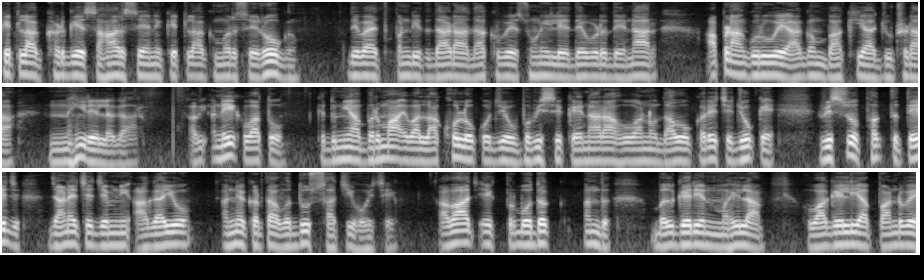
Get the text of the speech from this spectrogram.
કેટલાક ખડગે સહારશે અને કેટલાક મરશે રોગ. દેવાયત પંડિત દાડા દાખવે, સુણી લે દેવડ દે નાર આપણા ગુરુએ આગમ બાખિયા જૂઠડા નહીં રે લગાર. આવી અનેક વાતો કે દુનિયાભરમાં એવા લાખો લોકો જેઓ ભવિષ્ય કહેનારા હોવાનો દાવો કરે છે, જો કે વિશ્વ ફક્ત તે જ જાણે છે જેમની આગાહીઓ અન્ય કરતાં વધુ સાચી હોય છે. આવા જ એક પ્રબોધક અંધ બલ્ગેરિયન મહિલા વાગેલિયા પાંડવે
